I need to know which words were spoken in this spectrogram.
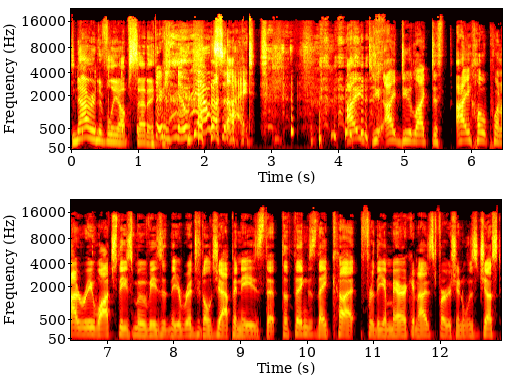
narratively upsetting. there's no downside. I do I do like to I hope when I rewatch these movies in the original Japanese that the things they cut for the Americanized version was just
